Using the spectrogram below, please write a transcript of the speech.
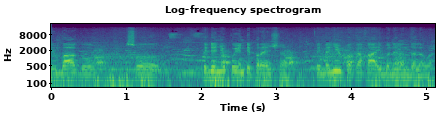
yung bago. So, tignan nyo po yung diferensya. Tignan nyo yung pagkakaiba nilang dalawa.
